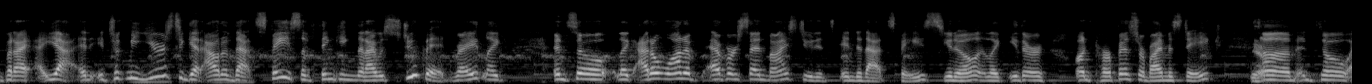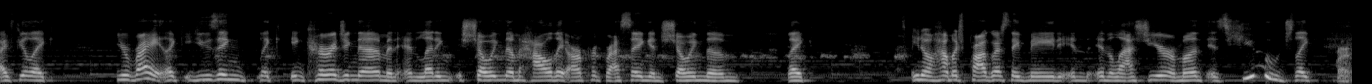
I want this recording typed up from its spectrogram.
but i yeah and it took me years to get out of that space of thinking that i was stupid right like and so like i don't want to ever send my students into that space you know and like either on purpose or by mistake Yeah. um and so i feel like you're right like using like encouraging them and and letting showing them how they are progressing and showing them like you know how much progress they've made in in the last year or month is huge like Right.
